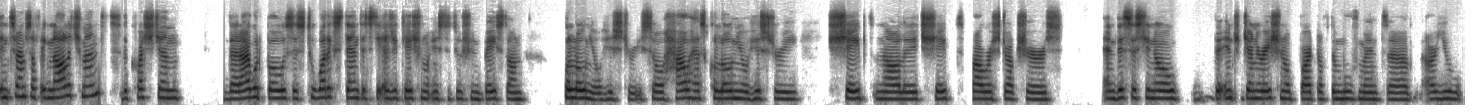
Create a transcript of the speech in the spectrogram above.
in terms of acknowledgement, the question that I would pose is to what extent is the educational institution based on colonial history? So how has colonial history shaped knowledge, shaped power structures. And this is, you know, the intergenerational part of the movement. Uh, are you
